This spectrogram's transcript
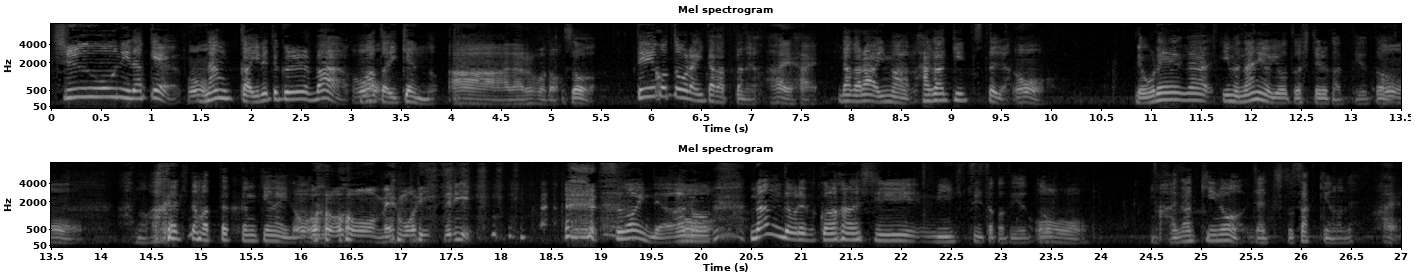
中央にだけうん。何か入れてくれれば、うん。あとはいけんの。うああなるほど。そう。っていうことを俺は言いたかったのよ。はいはい。だから今ハガキっつったじゃん。おうで俺が今何を言おうとしてるかっていうと、おうあのハガキと全く関係ないんだよ。おうおうメモリーツリーすごいんだよ。あのなんで俺がこの話に行き着いたかというとハガキのじゃあちょっとさっきのねはいはい。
